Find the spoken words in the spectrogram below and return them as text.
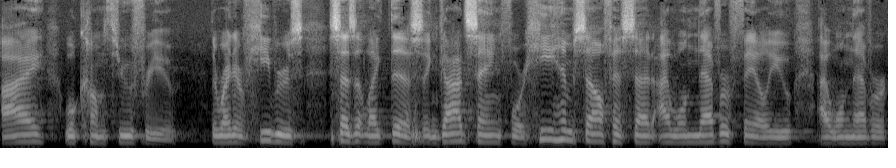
I will come through for you. The writer of Hebrews says it like this, and God's saying, For he himself has said, I will never fail you, I will never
